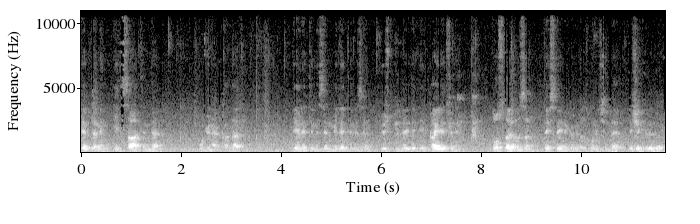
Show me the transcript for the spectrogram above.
Depremin ilk saatinden bugüne kadar devletimizin, milletimizin üst düzeyde bir gayretini, dostlarımızın desteğini görüyoruz. Bunun için de teşekkür ediyorum.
